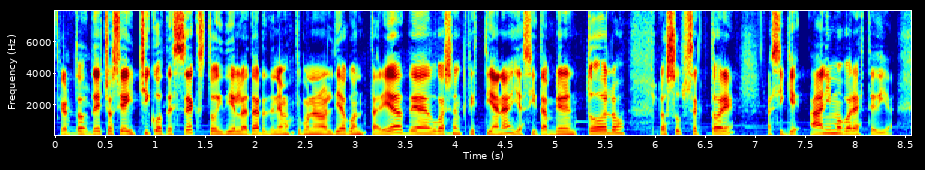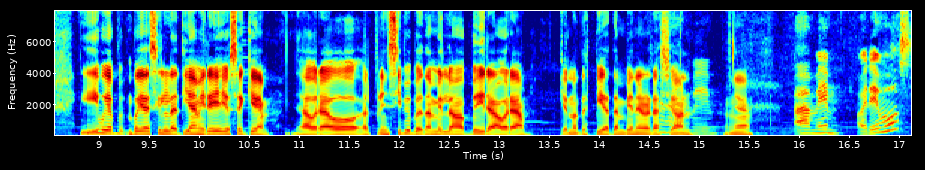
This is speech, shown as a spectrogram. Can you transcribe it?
¿Cierto? De hecho, si hay chicos de sexto hoy día en la tarde, tenemos que ponernos al día con tareas de educación cristiana y así también en todos los, subsectores. Así que ánimo para este día. Y voy a, voy a decirle a la tía Mireya, yo sé que ha orado al principio, pero también le vamos a pedir ahora que nos despida también en oración. Amén. Amén. Oremos.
